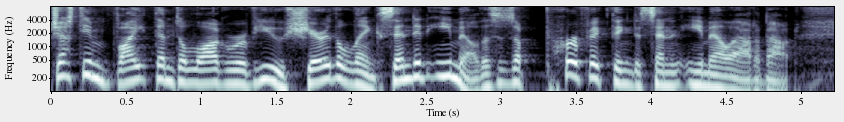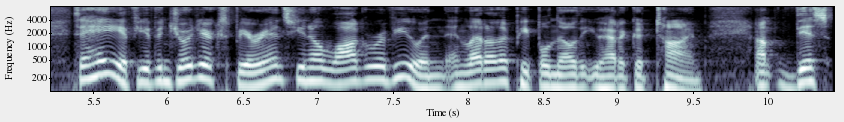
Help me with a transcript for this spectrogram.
Just invite them to log a review, share the link, send an email. This is a perfect thing to send an email out about. Say, hey, if you've enjoyed your experience, you know, log a review and, and let other people know that you had a good time. Um, this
